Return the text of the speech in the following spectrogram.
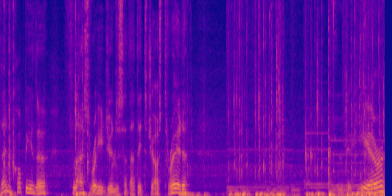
Then copy the flash regions that it just read into here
